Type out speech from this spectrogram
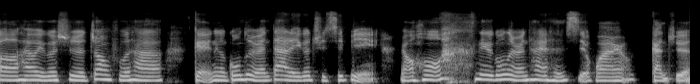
呃，还有一个是丈夫，他给那个工作人员带了一个曲奇饼，然后 那个工作人员他也很喜欢，然后感觉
